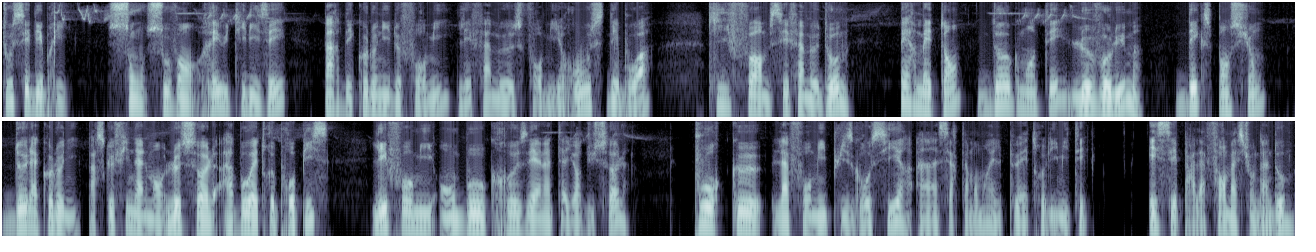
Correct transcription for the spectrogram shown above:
Tous ces débris sont souvent réutilisés par des colonies de fourmis, les fameuses fourmis rousses des bois, qui forment ces fameux dômes permettant d'augmenter le volume d'expansion de la colonie. Parce que finalement, le sol a beau être propice, les fourmis ont beau creuser à l'intérieur du sol, pour que la fourmi puisse grossir, à un certain moment, elle peut être limitée. Et c'est par la formation d'un dôme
